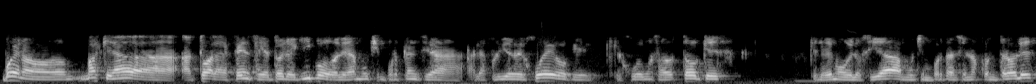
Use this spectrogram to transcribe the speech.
Bueno, más que nada a toda la defensa y a todo el equipo le da mucha importancia a la fluidez del juego, que, juguemos a dos toques, que le demos velocidad, mucha importancia en los controles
